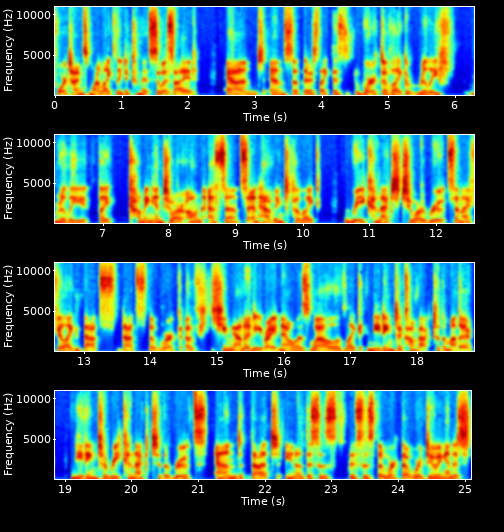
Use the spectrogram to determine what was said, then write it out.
four times more likely to commit suicide. And and so there's like this work of like really really like coming into our own essence and having to like reconnect to our roots. And i feel like that's that's the work of humanity right now as well of like needing to come back to the mother needing to reconnect to the roots and that you know this is this is the work that we're doing. And it's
